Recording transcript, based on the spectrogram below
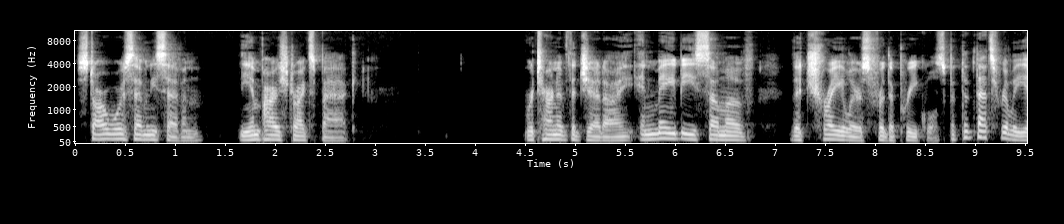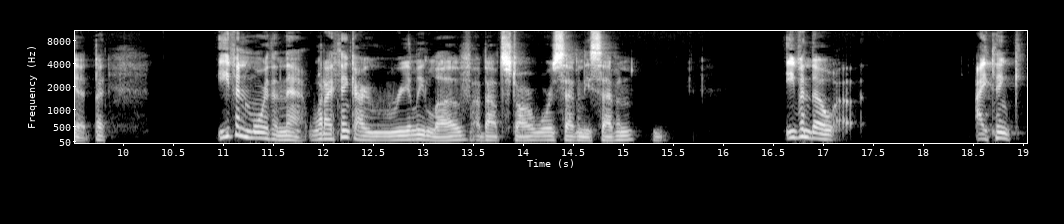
Star Wars 77, The Empire Strikes Back, Return of the Jedi, and maybe some of the trailers for the prequels. But th- that's really it. But even more than that, what I think I really love about Star Wars 77, even though uh, I think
